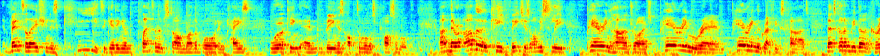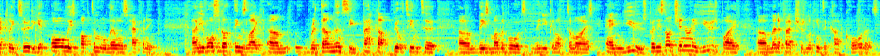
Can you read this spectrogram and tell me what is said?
ventilation is key to getting a platinum style motherboard and case working and being as optimal as possible. Uh, there are other key features, obviously pairing hard drives, pairing RAM, pairing the graphics cards. That's got to be done correctly too to get all these optimal levels happening. Uh, you've also got things like um, redundancy, backup built into um, these motherboards that you can optimize and use, but it's not generally used by uh, manufacturers looking to cut corners.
